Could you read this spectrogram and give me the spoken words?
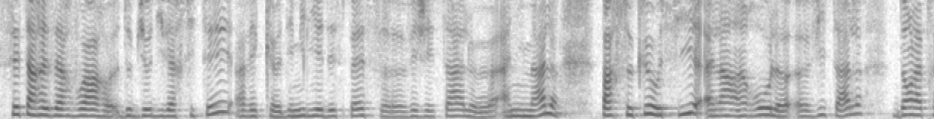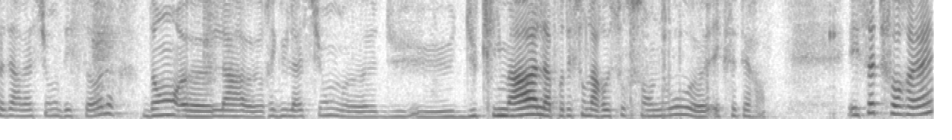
c'est un réservoir de biodiversité avec euh, des milliers d'espèces végétales, animales, parce que aussi elle a un rôle vital dans la préservation des sols, dans la régulation du, du, climat, la protection de la ressource en eau, etc. Et cette forêt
